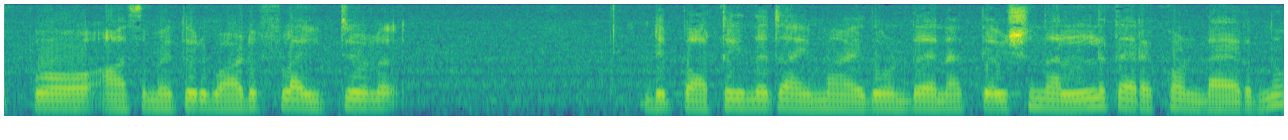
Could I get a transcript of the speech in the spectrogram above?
അപ്പോൾ ആ സമയത്ത് ഒരുപാട് ഫ്ലൈറ്റുകൾ ഡിപ്പാർട്ട് ചെയ്യുന്ന ടൈം ആയതുകൊണ്ട് തന്നെ അത്യാവശ്യം നല്ല തിരക്കുണ്ടായിരുന്നു.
